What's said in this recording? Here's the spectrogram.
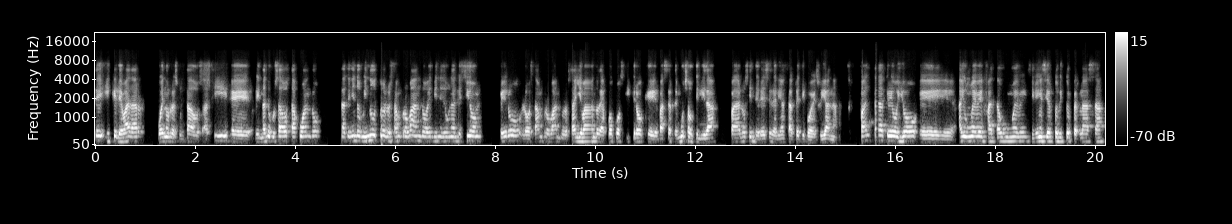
y que le va a dar buenos resultados. Así, eh, Rinaldo Cruzado está jugando, está teniendo minutos, lo están probando, él viene de una lesión, pero lo están probando, lo están llevando de a pocos y creo que va a ser de mucha utilidad para los intereses de Alianza Atlético de Suyana. falta, creo yo, eh, hay un 9, falta un 9. Si bien es cierto, Víctor Perlaza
